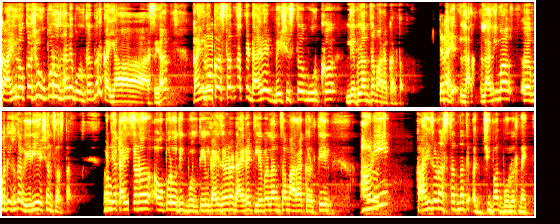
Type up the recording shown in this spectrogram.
काही लोक अशी उपरोधाने बोलतात बरं का या असे हा. काही लोक असतात ना ते डायरेक्ट बेशिस्त मूर्ख लेबलांचा मारा करतात. म्हणजे ला- लालिमा मध्ये सुद्धा व्हेरिएशन्स असतात. म्हणजे काही जण औपरोधिक बोलतील काही जण डायरेक्ट लेबलांचा मारा करतील. आणि काही जण असतात ना ते अजिबात बोलत नाहीत.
